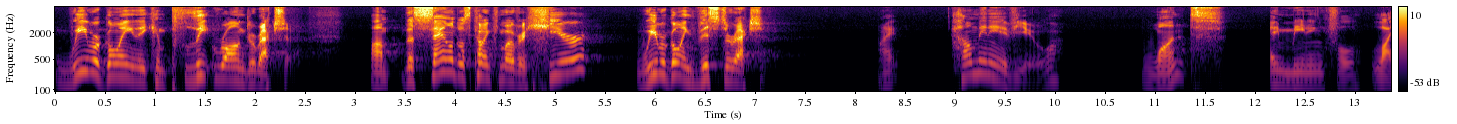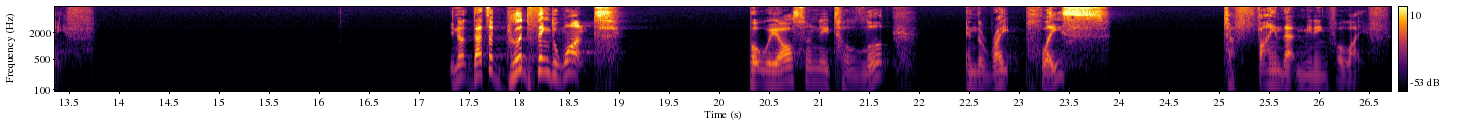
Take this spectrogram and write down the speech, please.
we were going in the complete wrong direction. Um, the sound was coming from over here, we were going this direction? How many of you want a meaningful life. You know, that's a good thing to want, but we also need to look in the right place to find that meaningful life.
